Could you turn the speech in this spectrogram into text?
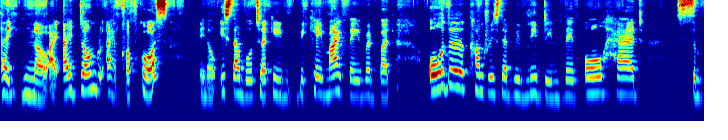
I no, I, I don't. I of course, you know, Istanbul, Turkey became my favorite, but all the countries that we've lived in, they've all had some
